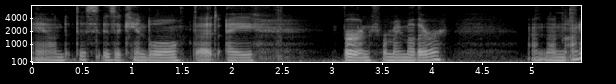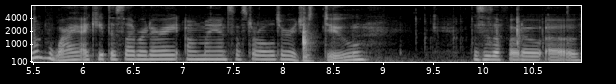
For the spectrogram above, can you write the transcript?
And this is a candle that I burn for my mother. And then I don't know why I keep this labradorite on my ancestral altar. I just do. This is a photo of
